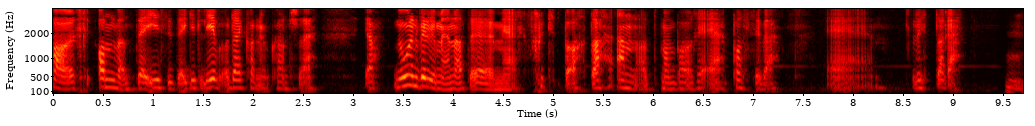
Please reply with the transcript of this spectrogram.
har anvendt det i sitt eget liv, og det kan jo kanskje ja, Noen vil jo mene at det er mer fruktbart da, enn at man bare er passive eh, lyttere. Mm.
